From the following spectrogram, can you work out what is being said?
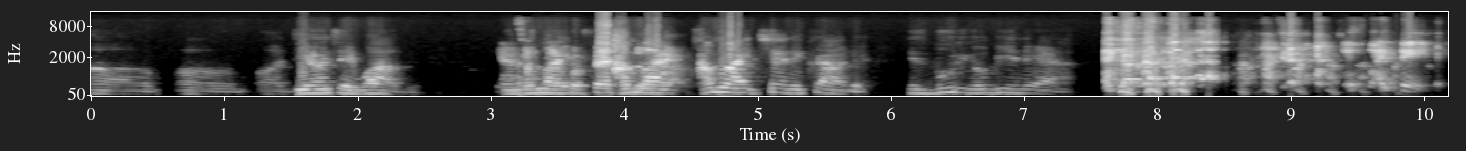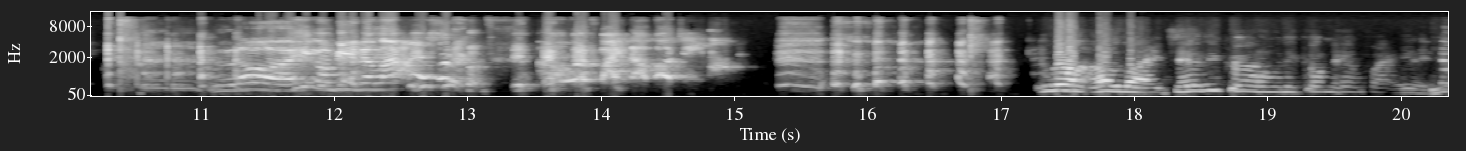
uh, Deontay Wilder, and I'm like. I'm like, I'm like Channing Crowder. His booty gonna be in the air. just like that. Lord, he gonna be in the line. Well, I'm like Channing Crowder when it come to him fighting. You, you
